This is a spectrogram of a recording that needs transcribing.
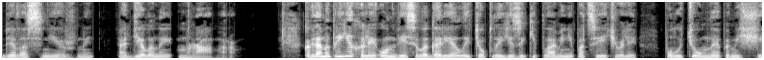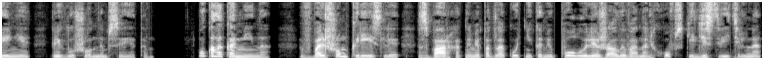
белоснежный, отделанный мрамором. Когда мы приехали, он весело горел, и теплые языки пламени подсвечивали полутемное помещение — приглушенным светом. Около камина, в большом кресле с бархатными подлокотниками полу лежал Иван Ольховский, действительно,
